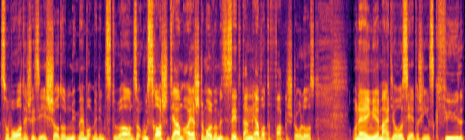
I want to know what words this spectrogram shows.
so geworden ist, wie sie ist, oder? Und nicht mehr mit ihm zu tun haben. Und so ausrastet ja am ersten Mal, wenn man sie sieht. Da denkt man, ja, what the fuck ist da los? Und er irgendwie meint, ja, sie hat wahrscheinlich das Gefühl,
